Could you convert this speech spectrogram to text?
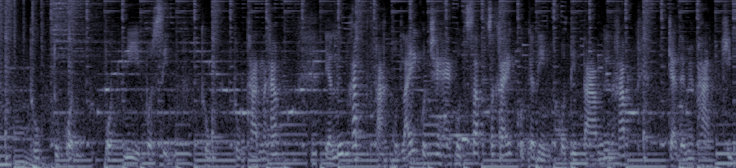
65ทุกทุกคนปลดหนี้ปลดสินทุกทุกท่านนะครับ อย่าลืมครับ ฝากกดไลค์ กดแชร์ กดซับสไครต์กดกระดิ่ง กดติดตามด้วยนะครับ จะได้ไม่พลาดคลิป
